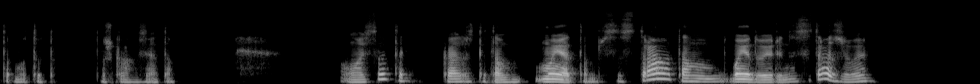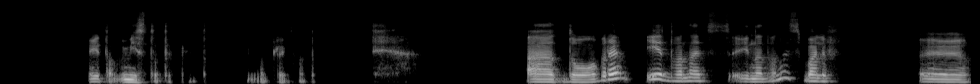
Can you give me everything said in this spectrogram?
Тому тут в дужках взято. Ось так кажете, там моя там сестра, там моя двоюрідна сестра живе. І там місто таке, наприклад. А, добре. І 12, і на 12 балів. Е,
